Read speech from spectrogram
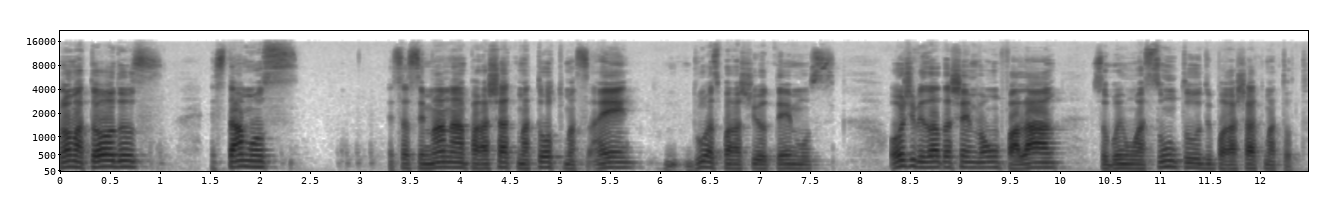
Shalom a todos. Estamos essa semana Parashat Matot Mas'e, duas parashiot temos. Hoje, Bezat Hashem, vamos falar sobre um assunto do Parashat Matot.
